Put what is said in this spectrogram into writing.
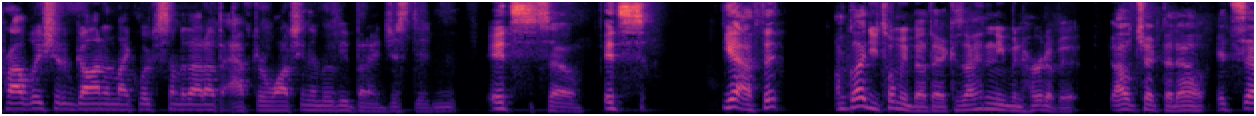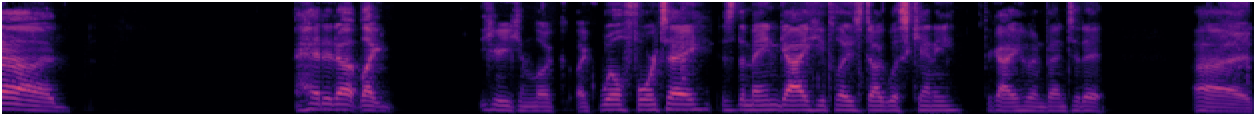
probably should have gone and like looked some of that up after watching the movie, but I just didn't. It's So it's yeah. I think I'm glad you told me about that because I hadn't even heard of it. I'll check that out. it's uh headed up like here you can look like Will Forte is the main guy. He plays Douglas Kenney, the guy who invented it. Uh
